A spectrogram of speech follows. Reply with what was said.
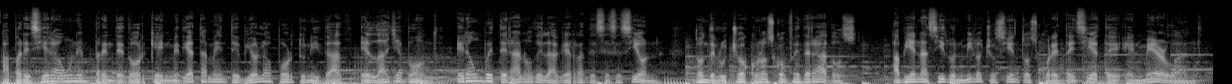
apareciera un emprendedor que inmediatamente vio la oportunidad. Elijah Bond era un veterano de la Guerra de Secesión, donde luchó con los confederados. Había nacido en 1847 en Maryland,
